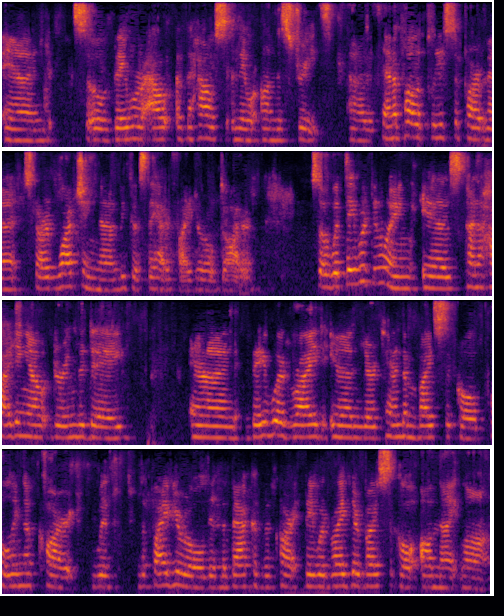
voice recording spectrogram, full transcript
and so they were out of the house and they were on the streets. Uh, the Santa Paula Police Department started watching them because they had a five year old daughter. So, what they were doing is kind of hiding out during the day and they would ride in their tandem bicycle pulling a cart with the five year old in the back of the cart. They would ride their bicycle all night long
